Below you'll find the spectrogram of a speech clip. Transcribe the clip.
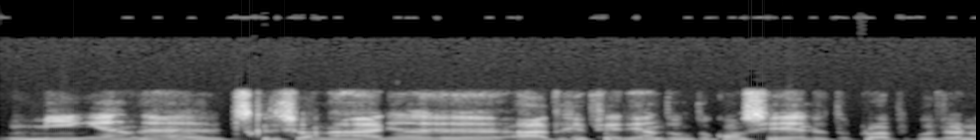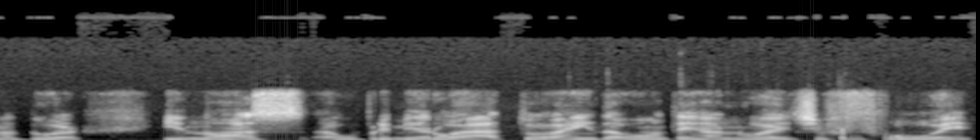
minha, né, discricionária, uh, ad referêndum do Conselho, do próprio governador, e nós, o primeiro ato, ainda ontem à noite, foi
